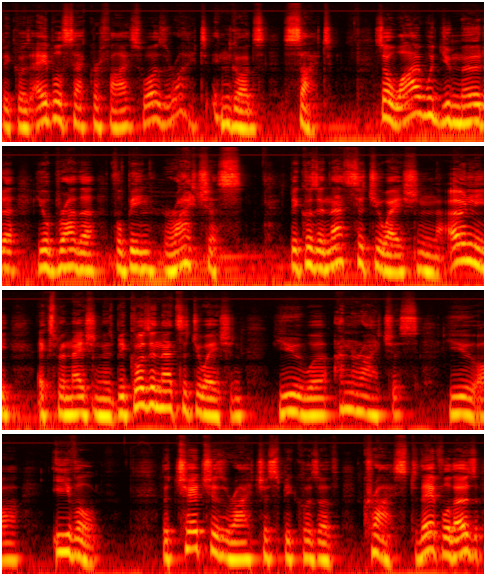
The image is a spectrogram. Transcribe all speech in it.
because Abel's sacrifice was right in God's sight. So, why would you murder your brother for being righteous? Because in that situation, the only explanation is because in that situation you were unrighteous, you are evil. The church is righteous because of Christ. Therefore, those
